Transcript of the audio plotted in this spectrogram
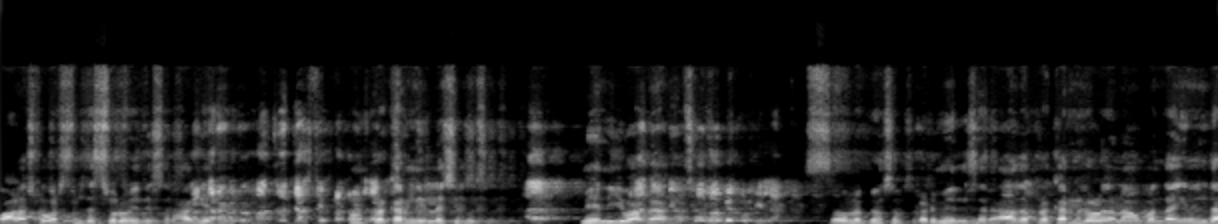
ಬಹಳಷ್ಟು ವರ್ಷದಿಂದ ಶುರು ಇದೆ ಸರ್ ಹಾಗೆ. ಪ್ರಕರಣ ಇಲ್ಲ ಸಿಗುತ್ತೆ ಸರ್. ಮೇನ್ ಇವಾಗ ಸೌಲಭ್ಯ ಸ್ವಲ್ಪ ಕಡಿಮೆ ಇದೆ ಸರ್. ಆದ ಪ್ರಕರಣಗಳು ನಾವು ಬಂದಾಗಿನಿಂದ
